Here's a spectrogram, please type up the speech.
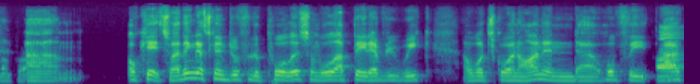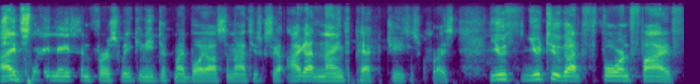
no problem. Um, okay, so I think that's going to do it for the pool list, and we'll update every week on what's going on, and uh, hopefully, Uh, I played Mason first week, and he took my boy Austin Matthews because I got ninth pick. Jesus Christ, you you two got four and five.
